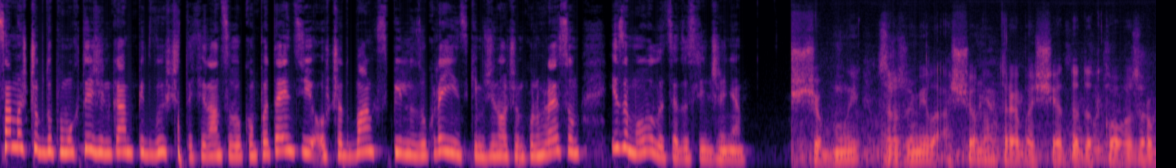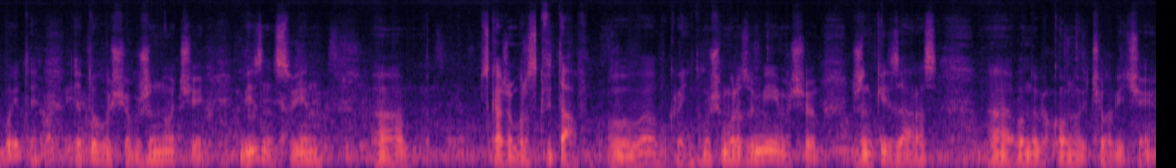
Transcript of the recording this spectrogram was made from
Саме щоб допомогти жінкам підвищити фінансову компетенцію, Ощадбанк спільно з Українським жіночим конгресом і замовили це дослідження. щоб ми зрозуміли, а що нам треба ще додатково зробити для того, щоб жіночий бізнес він, е, скажімо, розквітав в Україні. Тому що ми розуміємо, що жінки зараз е, вони виконують чоловічі. е,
